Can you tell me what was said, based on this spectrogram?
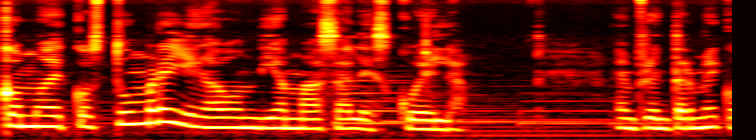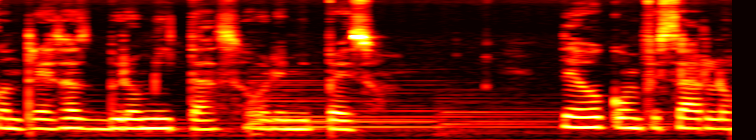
Como de costumbre llegaba un día más a la escuela, a enfrentarme contra esas bromitas sobre mi peso. Debo confesarlo,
